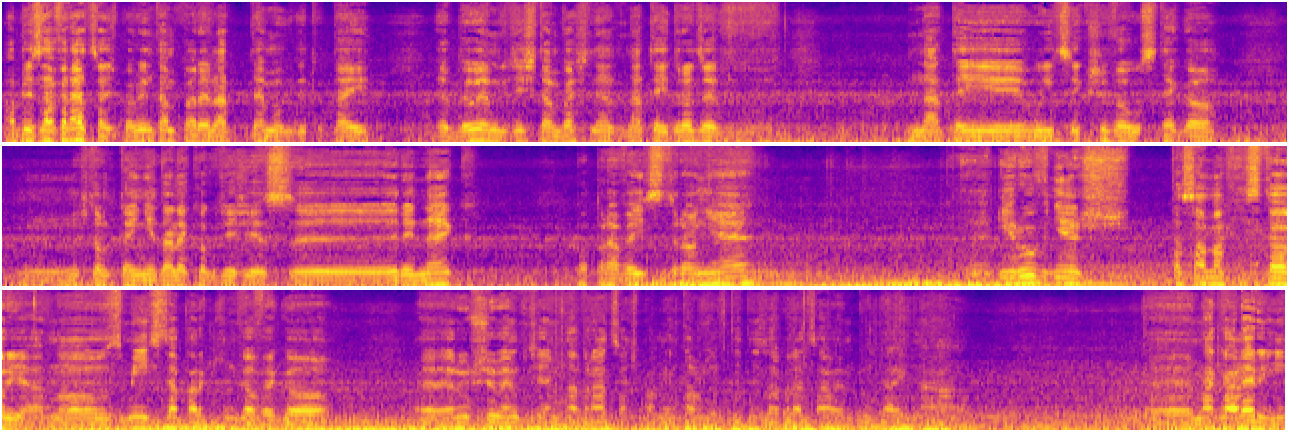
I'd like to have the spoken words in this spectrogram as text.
aby zawracać. Pamiętam parę lat temu, gdy tutaj byłem gdzieś tam właśnie na, tej drodze, na tej ulicy Krzywoustego, Mm, Zresztą tutaj niedaleko gdzieś jest rynek po prawej stronie. I również ta sama historia. No, z miejsca parkingowego e, ruszyłem, chciałem zawracać. Pamiętam, że wtedy zawracałem tutaj na, e, na galerii.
